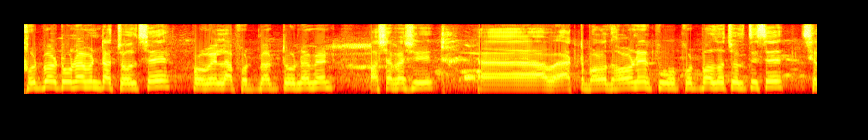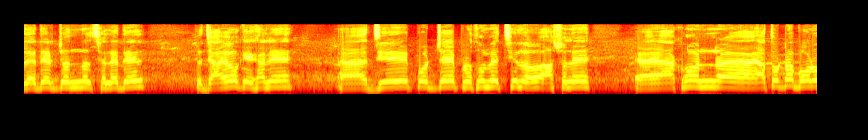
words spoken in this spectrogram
ফুটবল টুর্নামেন্টটা চলছে, প্রমিলা ফুটবল টুর্নামেন্ট পাশাপাশি একটা বড় ধরনের ফুটবলও চলতেছে ছেলেদের জন্য, ছেলেদের। তো যাই হোক, এখানে যে পর্যায়ে প্রথমে ছিল, আসলে এখন এতটা বড়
